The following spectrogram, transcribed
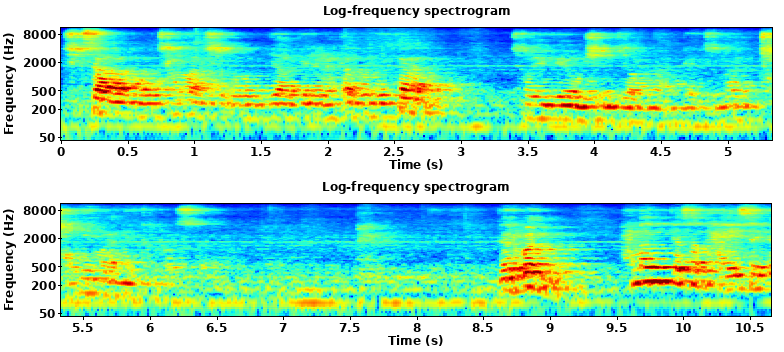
식사하고 차 마시고 이야기를 하다 보니까 저희 교회 오신 지 얼마 안 됐지만 정이 많이 들었어요. 여러분 하나님께서 다윗에게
